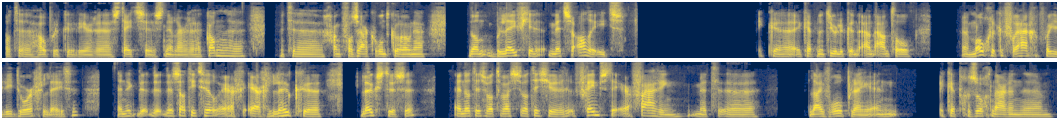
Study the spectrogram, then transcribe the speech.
Wat uh, hopelijk weer steeds sneller kan met de gang van zaken rond corona. Dan beleef je met z'n allen iets. Ik, ik heb natuurlijk een, een aantal mogelijke vragen voor jullie doorgelezen. En ik, er zat iets heel erg, erg leuk, uh, leuks tussen. En dat is wat, was, wat is je vreemdste ervaring met live roleplayen? En ik heb gezocht naar een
